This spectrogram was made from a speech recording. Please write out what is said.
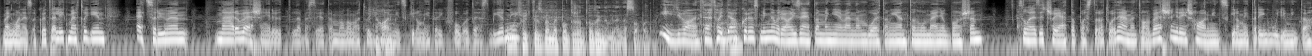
megvan ez a kötelék, mert hogy én egyszerűen már a verseny előtt lebeszéltem magamat, hogy 30 kilométerig fogod ezt bírni. Úgy, hogy közben meg pontosan tudod, hogy nem lenne szabad. Így van, tehát hogy Aha. de akkor ezt még nem realizáltam, meg nyilván nem voltam ilyen tanulmányokban sem. Szóval ez egy saját tapasztalat volt. Elmentem a versenyre, és 30 kilométerig úgy, mint a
